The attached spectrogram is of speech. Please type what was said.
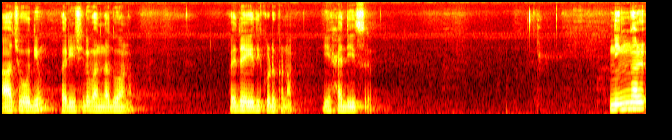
ആ ചോദ്യം പരീക്ഷയിൽ വന്നതുമാണ്. അപ്പോൾ ഇത് എഴുതി കൊടുക്കണം ഈ ഹദീസ്. നിങ്ങൾ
